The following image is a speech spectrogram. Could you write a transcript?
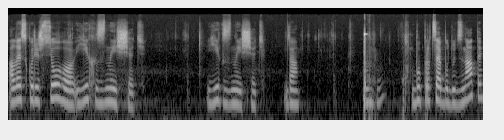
Але, скоріш всього, їх знищать. Їх знищать. Да. Угу. Бо про це будуть знати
